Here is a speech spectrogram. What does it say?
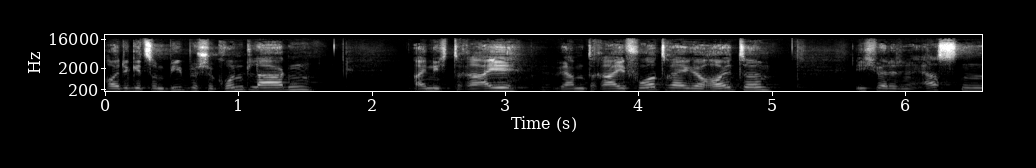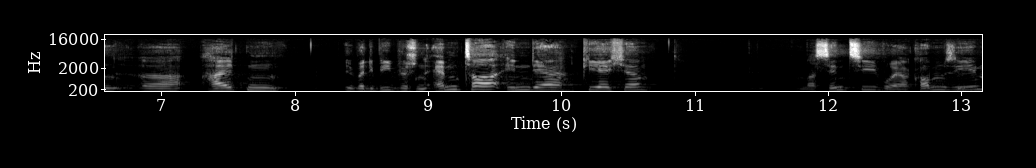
Heute geht es um biblische Grundlagen. Eigentlich drei, wir haben drei Vorträge heute. Ich werde den ersten äh, halten über die biblischen Ämter in der Kirche. Was sind sie? Woher kommen sie?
